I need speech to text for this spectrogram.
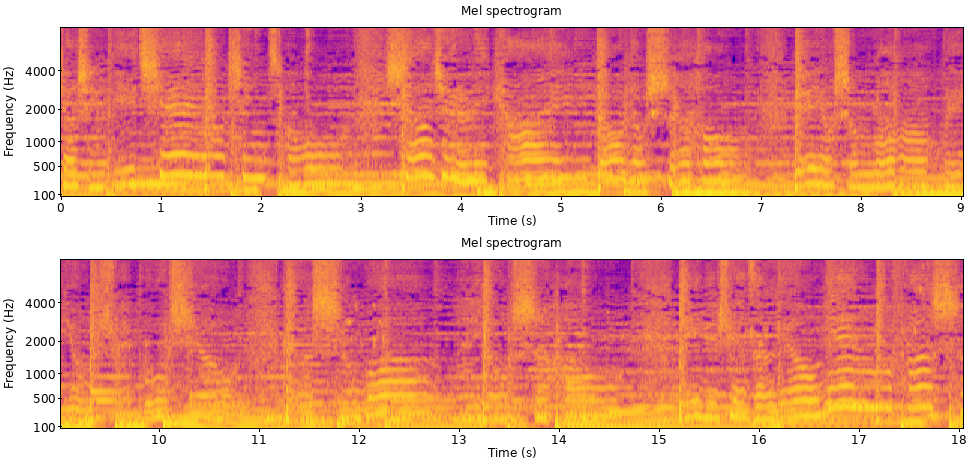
相信一切有尽头，相聚离开都有时候，没有什么会永垂不朽。可是我有时候宁愿选择留恋不放手，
